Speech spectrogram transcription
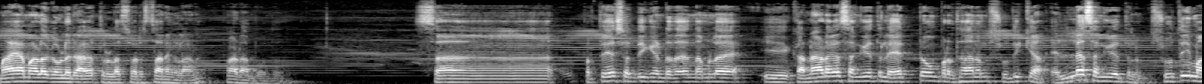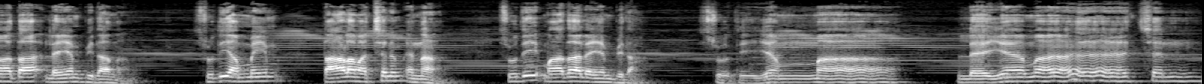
മായാമാള ഗൗള രാഗത്തിലുള്ള സ്വരസ്ഥാനങ്ങളാണ് പാടാൻ പോകുന്നത്. പ്രത്യേകം ശ്രദ്ധിക്കേണ്ടത് നമ്മൾ ഈ കർണാടക സംഗീതത്തിൽ ഏറ്റവും പ്രധാനം ശ്രുതിക്കാണ്. എല്ലാ സംഗീതത്തിലും ശ്രുതി മാതാ ലയം പിത എന്നാണ്. ശ്രുതി അമ്മയും താളം അച്ഛനും എന്നാണ്. ശ്രുതി മാതാ ലയം പിത. ശ്രുതിയമ്മ ലയമച്ഛൻ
